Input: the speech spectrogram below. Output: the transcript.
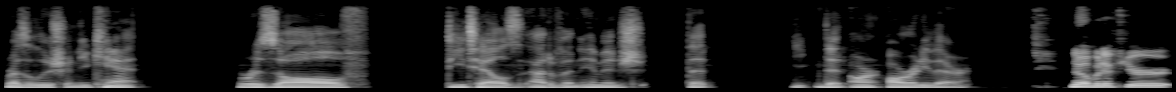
resolution. You can't resolve details out of an image that that aren't already there. No, but if you're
